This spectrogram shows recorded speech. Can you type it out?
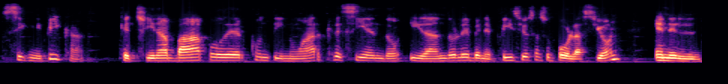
significa que China va a poder continuar creciendo y dándole beneficios a su población en el,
